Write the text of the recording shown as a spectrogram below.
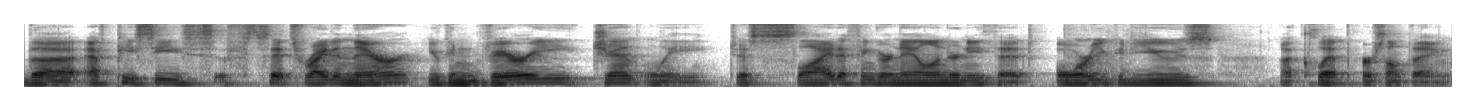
the FPC sits right in there. You can very gently just slide a fingernail underneath it, or you could use a clip or something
